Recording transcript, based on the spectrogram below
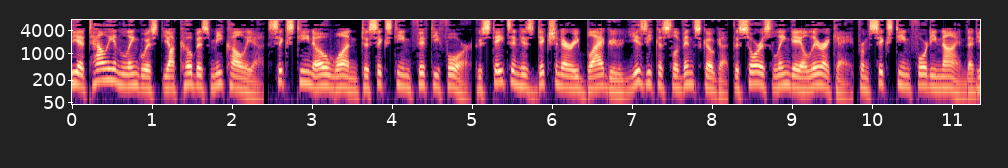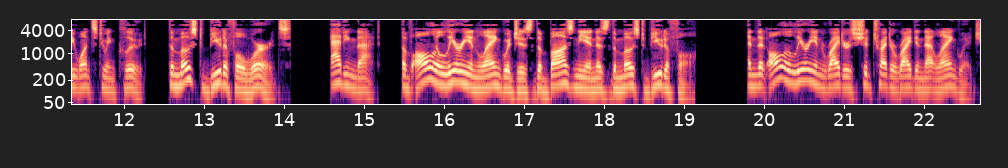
The Italian linguist Jacobus Micaglia (1601–1654), who states in his dictionary Blagu Jezika Slavinskoga Thesaurus Linguae Illyricae from 1649 that he wants to include the most beautiful words, adding that of all Illyrian languages the Bosnian is the most beautiful, and that all Illyrian writers should try to write in that language.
